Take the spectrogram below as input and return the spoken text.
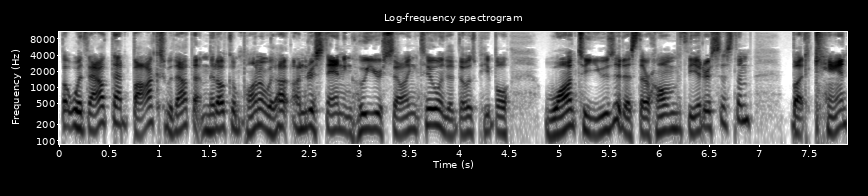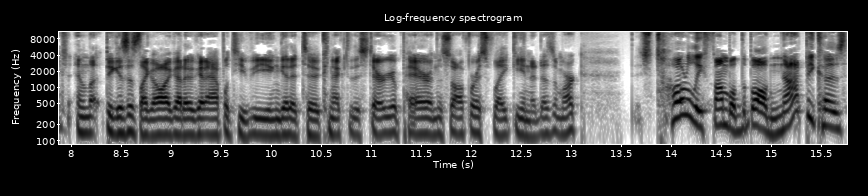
But without that box, without that middle component, without understanding who you're selling to and that those people want to use it as their home theater system, but can't, and let, because it's like, oh, I got to get Apple TV and get it to connect to the stereo pair, and the software is flaky and it doesn't work. It's totally fumbled the ball, not because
